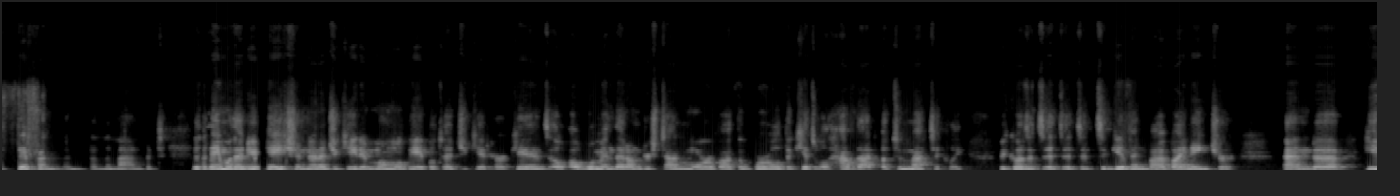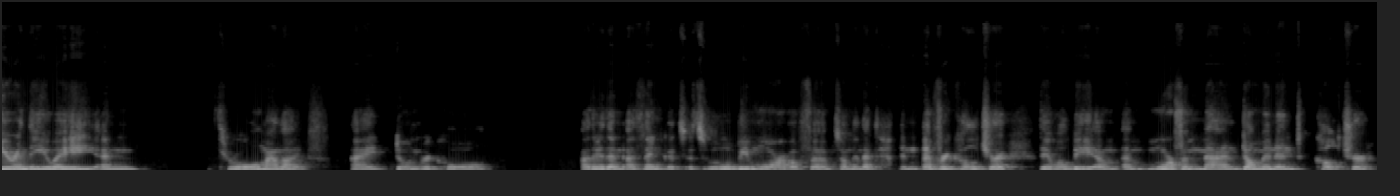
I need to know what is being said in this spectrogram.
it's different than, than the man. But the but, same with education. An educated mom will be able to educate her kids. A, a woman that understand more about the world, the kids will have that automatically because it's it's it's, it's a given by by nature. And uh, here in the UAE and through all my life, I don't recall other than I think it's, it's, it will be more of a, something that in every culture there will be a, a more of a man dominant culture,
